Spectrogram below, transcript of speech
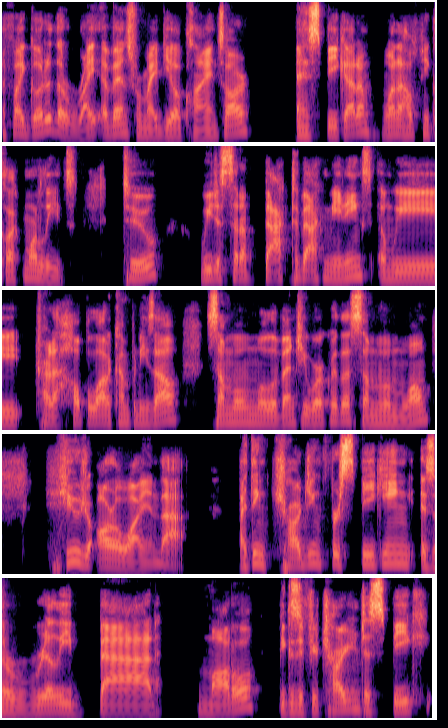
if I go to the right events where my ideal clients are and speak at them, one, it helps me collect more leads. Two, we just set up back to back meetings and we try to help a lot of companies out. Some of them will eventually work with us, some of them won't. Huge ROI in that. I think charging for speaking is a really bad model because if you're charging to speak,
